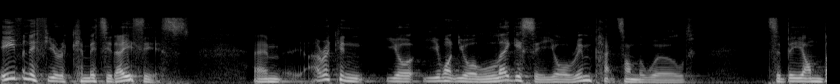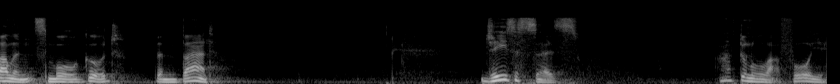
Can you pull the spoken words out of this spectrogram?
Even if you're a committed atheist, um, I reckon you want your legacy, your impact on the world, to be on balance more good than bad. Jesus says, I've done all that for you.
